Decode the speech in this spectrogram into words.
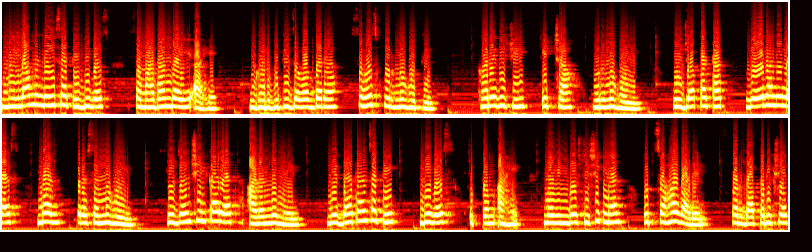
महिला मंडळीसाठी दिवस समाधानदायी आहे. घरगुती जबाबदाऱ्या सहज पूर्ण होतील. खरेदीची इच्छा पूर्ण होईल. पूजा पाठात वेळ घालवल्यास मन प्रसन्न होईल. सृजनशील कार्यात आनंद मिळेल. विद्यार्थ्यांसाठी दिवस उत्तम आहे. नवीन गोष्टी शिकण्यात उत्साह वाढेल. स्पर्धा परीक्षेत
